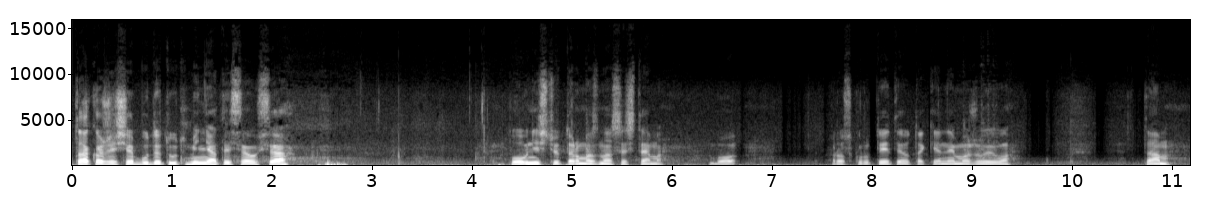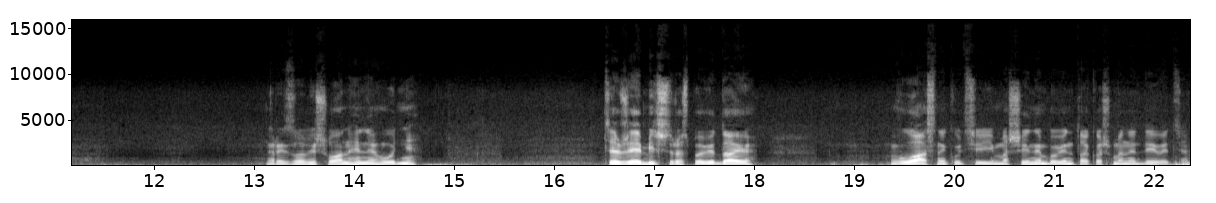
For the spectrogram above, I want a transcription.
Також ще буде тут мінятися уся повністю тормозна система, бо розкрутити отаке неможливо. Там ризові шланги негодні. Це вже я більше розповідаю власнику цієї машини, бо він також мене дивиться.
